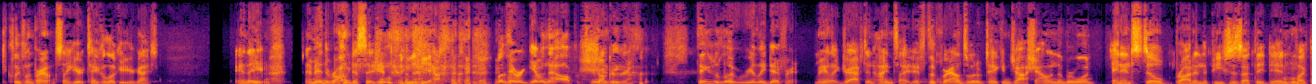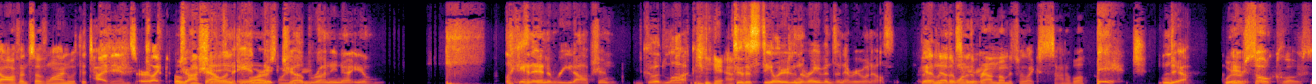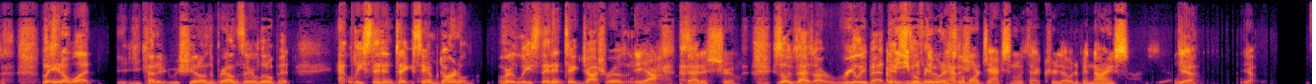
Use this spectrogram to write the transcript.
the Cleveland Browns. Like, here, take a look at your guys, and they they made the wrong decision. yeah. but they were given that opportunity. Shocker. Things would look really different. I mean, like draft in hindsight, if the Browns would have taken Josh Allen number one, And then still brought in the pieces that they did, Mhm. like the offensive line with the tight ends, or like Josh OBJ, Allen and Jarvis Nick Chubb running at you, like in, in a read option. Good luck Yeah. to the Steelers and the Ravens and everyone else. That another one of the. Brown moments were like, son of a bitch. Yeah, We were Yeah. so close. but you know what? You, you kind of we shit on the Browns there a little bit. At least they didn't take Sam Darnold, or at least they didn't take Josh Rosen. Yeah, that is true. those guys are really bad. I mean, even if they would have had Lamar Jackson with that crew, that would have been nice. Yeah, yeah.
